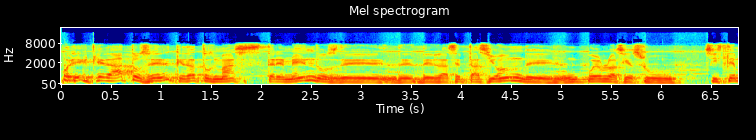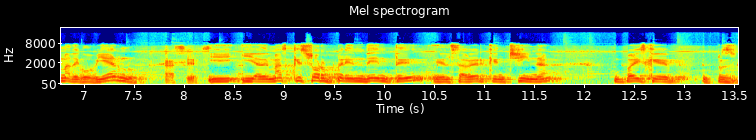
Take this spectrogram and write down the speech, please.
Oye, qué datos, ¿eh? Qué datos más tremendos de, la aceptación de un pueblo hacia su sistema de gobierno. Así es. Y, además qué sorprendente el saber que en China, un país que, pues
